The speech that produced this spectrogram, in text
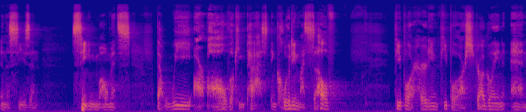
in the season, seeing moments that we are all looking past, including myself people are hurting, people are struggling, and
